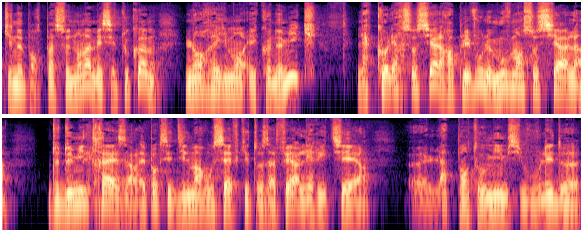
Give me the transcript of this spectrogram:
qui ne porte pas ce nom-là, mais c'est tout comme l'enrayement économique la colère sociale. Rappelez-vous le mouvement social de 2013. Alors à l'époque, c'est Dilma Rousseff qui est aux affaires, l'héritière, euh, la pantomime, si vous voulez, de,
